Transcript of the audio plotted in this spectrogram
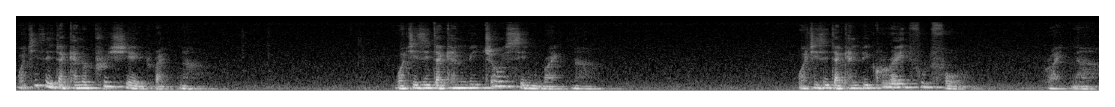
What is it I can appreciate right now? What is it I can rejoice in right now? What is it I can be grateful for right now?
